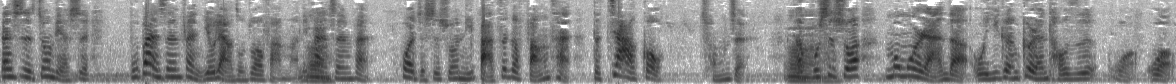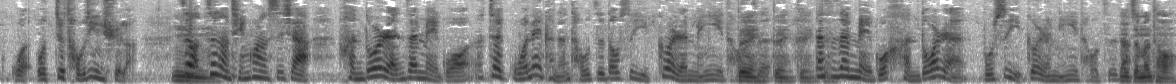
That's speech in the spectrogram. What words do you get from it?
但是重点是不办身份有两种做法嘛，你办嗯身份，或者是说你把这个房产的架构重整。嗯而不是说默默然的，我一个人个人投资，我我我我就投进去了。这嗯这种情况之下，很多人在美国，在国内可能投资都是以个人名义投对资，对对。但是在美国，很多人不是以个人名义投资的那的，怎么投？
